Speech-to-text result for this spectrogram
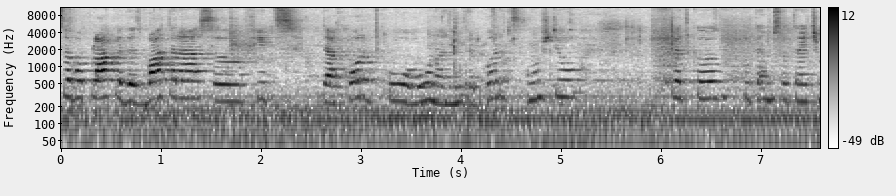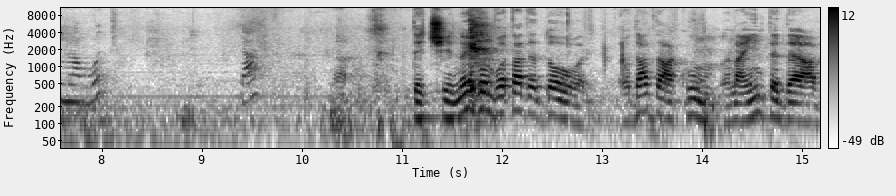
să vă placă dezbaterea, să fiți de acord cu una dintre părți, nu știu, cred că putem să trecem la vot. Da? Da. Deci noi vom vota de două ori. Odată acum, înainte de a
